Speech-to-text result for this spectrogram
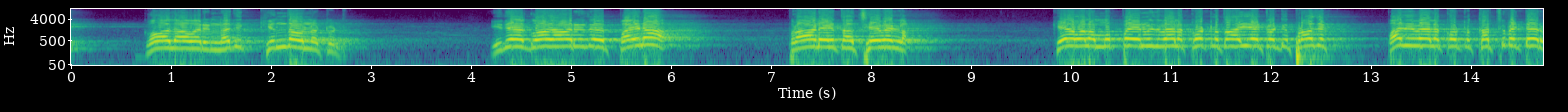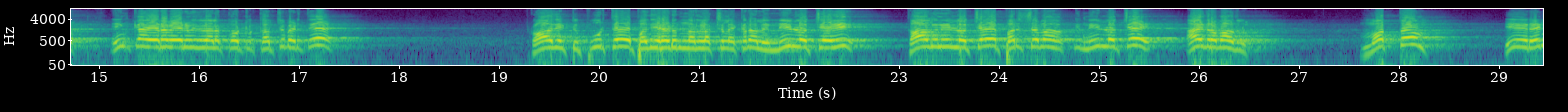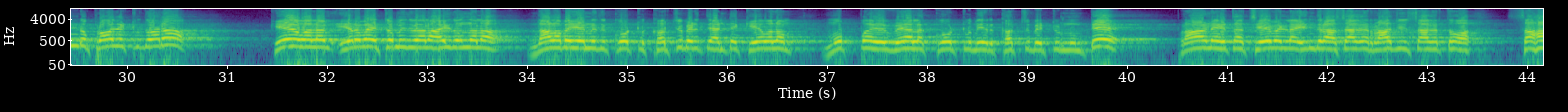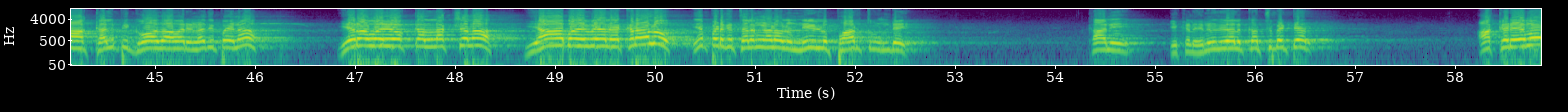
గోదావరి నది కింద ఉన్నటువంటి ఇదే గోదావరి నది పైన ప్రాణేత చేవెళ్ళ. కేవలం ముప్పై ఎనిమిది వేల కోట్లతో అయ్యేటువంటి ప్రాజెక్ట్ పదివేల కోట్లు ఖర్చు పెట్టారు. ఇంకా ఇరవై ఎనిమిది వేల కోట్లు ఖర్చు పెడితే ప్రాజెక్టు పూర్తయి పదిహేడున్నర లక్షల ఎకరాలు నీళ్ళు వచ్చాయి తాగునీళ్ళు వచ్చాయి పరిశ్రమ నీళ్ళు వచ్చాయి హైదరాబాద్లో. మొత్తం ఈ రెండు ప్రాజెక్టుల ద్వారా కేవలం ఇరవై తొమ్మిది వేల ఐదు వందల నలభై ఎనిమిది కోట్లు ఖర్చు పెడితే అంటే కేవలం ముప్పై వేల కోట్లు మీరు ఖర్చు పెట్టుంటే ప్రాణేత చేవెళ్ళ ఇందిరాసాగర్ రాజీవ్ సాగర్తో సహా కలిపి గోదావరి నదిపైన ఇరవై ఒక్క లక్షల యాభై వేల ఎకరాలు ఇప్పటికి తెలంగాణలో నీళ్ళు పారుతూ ఉండేవి కానీ ఇక్కడ ఎనిమిది వేలు ఖర్చు పెట్టారు. అక్కడేమో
